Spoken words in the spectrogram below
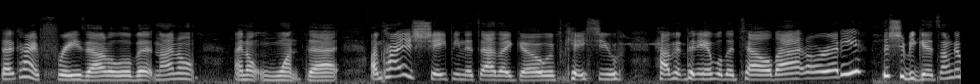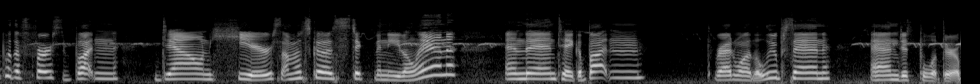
that kind of frays out a little bit and I don't, I don't want that. I'm kind of shaping this as I go in case you haven't been able to tell that already. This should be good. So I'm gonna put the first button down here. So I'm just gonna stick the needle in and then take a button, thread one of the loops in, and just pull it through.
